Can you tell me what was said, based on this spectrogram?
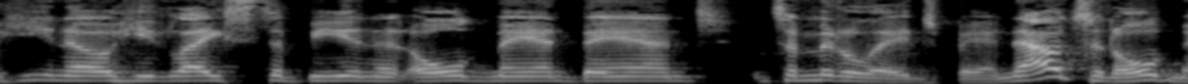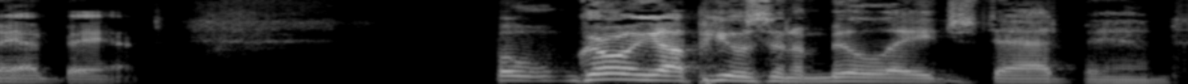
he, you know, he likes to be in an old man band. It's a middle aged band. Now it's an old man band. But growing up, he was in a middle aged dad band.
